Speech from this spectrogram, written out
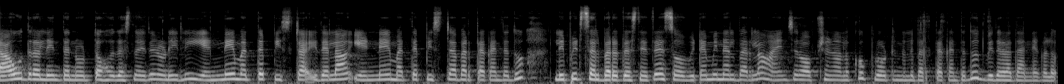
ಯಾವುದರಲ್ಲಿ ಅಂತ ನೋಡ್ತಾ ಹೋದ ಸ್ನೇಹಿತರೆ, ನೋಡಿ ಇಲ್ಲಿ ಎಣ್ಣೆ ಮತ್ತು ಪಿಷ್ಟ ಇದೆಲ್ಲ ಎಣ್ಣೆ ಮತ್ತು ಪಿಷ್ಟ ಬರ್ತಕ್ಕಂಥದ್ದು ಲಿಪಿಡ್ಸಲ್ಲಿ ಬರುತ್ತೆ ಸ್ನೇಹಿತರೆ. ಸೊ ವಿಟಮಿನಲ್ಲಿ ಬರಲ್ಲ ಆನ್ಸರ್ ಆಪ್ಷನ್ ನಾಲ್ಕು ಪ್ರೋಟೀನಲ್ಲಿ ಬರ್ತಕ್ಕಂಥದ್ದು ದ್ವಿದಳ ಧಾನ್ಯಗಳು.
